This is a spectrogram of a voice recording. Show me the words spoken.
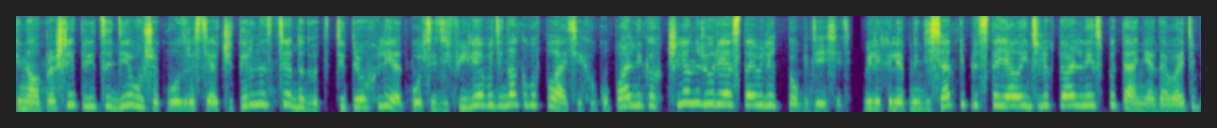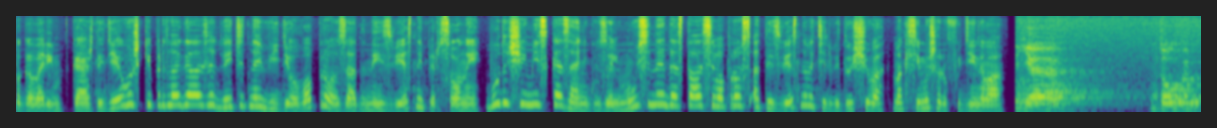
Финал прошли 30 девушек в возрасте от 14 до 23 лет. После дефиле в одинаковых платьях и купальниках члены жюри оставили топ-10. Великолепной десятке предстояло интеллектуальное испытание «Давайте поговорим». Каждой девушке предлагалось ответить на видео-вопрос, заданный известной персоной. Будущей мисс Казань Гузель Мусиной достался вопрос от известного телеведущего Максима Шарафудинова. Я долго,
